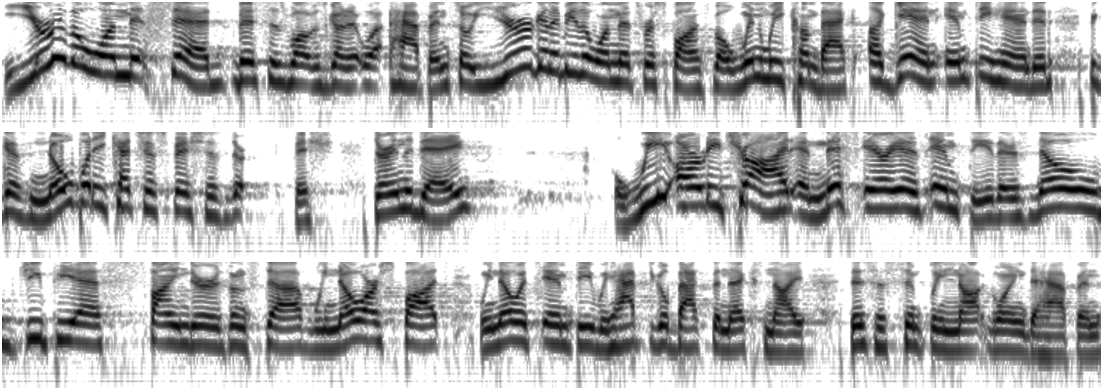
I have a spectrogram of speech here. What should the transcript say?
You're the one that said this is what was going to happen. So you're going to be the one that's responsible when we come back again empty-handed because nobody catches fish, fish during the day we already tried and this area is empty. There's no GPS finders and stuff. We know our spots. We know it's empty. We have to go back the next night. This is simply not going to happen,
